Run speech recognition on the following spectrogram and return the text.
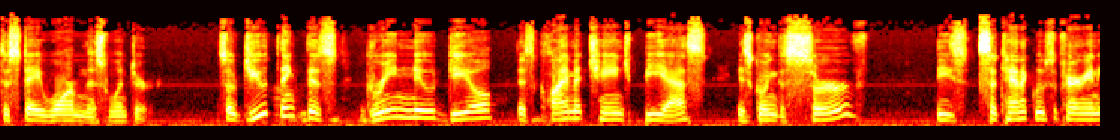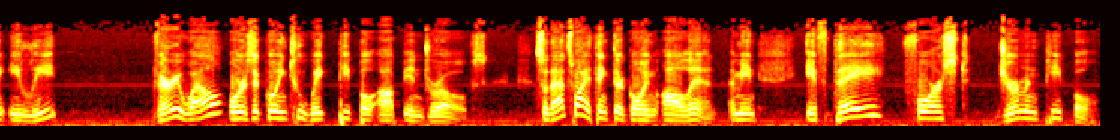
to stay warm this winter. So do you think this Green New Deal, this climate change BS, is going to serve these satanic Luciferian elite very well, or is it going to wake people up in droves? So that's why I think they're going all in. I mean, if they forced German people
